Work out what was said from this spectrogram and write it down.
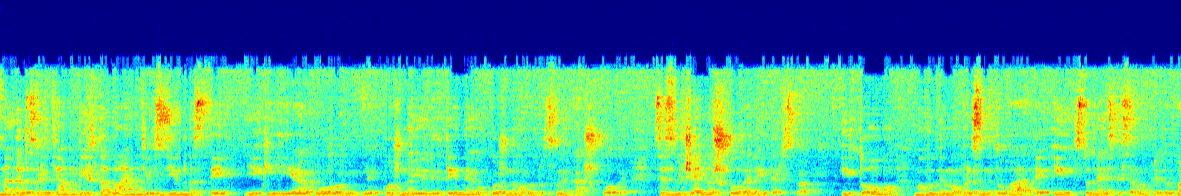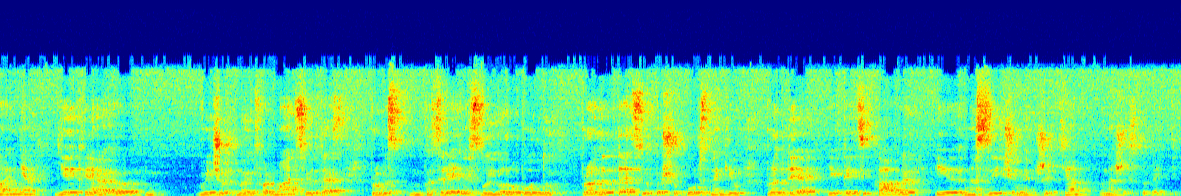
над розкриттям тих талантів, здібностей, які є у кожної дитини, у кожного випускника школи. Це звичайно школа лідерства. І тому ми будемо презентувати і студентське самоврядування, яке е, вичерпну інформацію дасть про безпосередньо свою роботу, про адаптацію першокурсників, про те, яке цікаве і насичене життя у наших студентів.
